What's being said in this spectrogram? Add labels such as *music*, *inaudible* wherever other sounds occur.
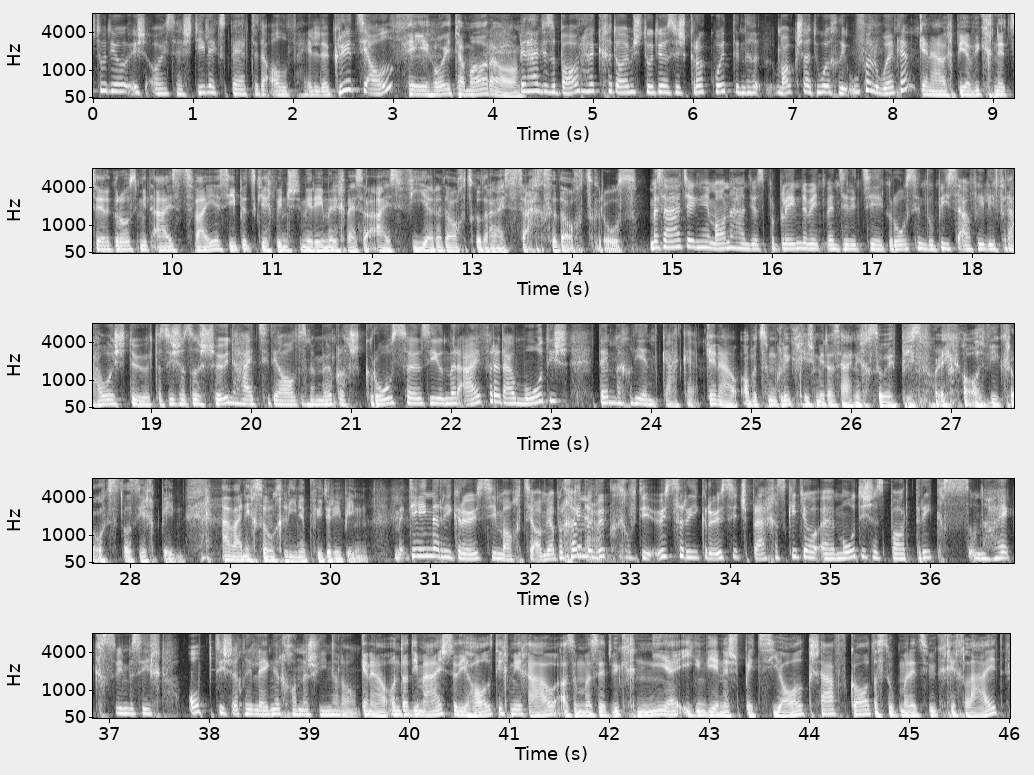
Studio ist unser Stilexperte der Alf Heller. Grüezi Alf. Hey, hoi Tamara. Wir haben ja so ein paar Höcke hier im Studio. Es ist gerade gut, dann magst auch du ein bisschen raufschauen. Genau, ich bin ja wirklich nicht sehr gross mit 1,72. Ich wünschte mir immer, ich wäre so 1,84 oder 1,86 gross. Man sagt irgendwie, Männer haben ja das Problem damit, wenn sie nicht sehr gross sind, wobei es auch viele Frauen stört. Das ist also ein Schönheitsideal, dass man möglichst gross soll sein und man eifert auch modisch dem ein bisschen entgegen. Genau, aber zum Glück ist mir das eigentlich so etwas *laughs* von egal, wie gross das ich bin. Auch wenn ich so ein kleiner Pfüderi bin. Die innere Größe macht es ja. Aber können Genau. wir wirklich auf die äußere Größe sprechen? Es gibt ja äh, modisch ein paar Tricks und Hacks, wie man sich optisch ein bisschen länger kann erscheinen lassen Genau, und an die meisten, die halte ich mich auch. Also man sollte wirklich nie irgendwie in ein Spezialgeschäft gehen, das tut mir jetzt wirklich leid.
